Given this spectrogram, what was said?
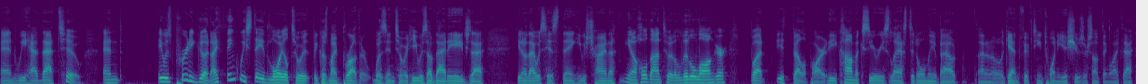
and we had that too. And it was pretty good. I think we stayed loyal to it because my brother was into it. He was of that age that, you know, that was his thing. He was trying to, you know, hold on to it a little longer, but it fell apart. The comic series lasted only about, I don't know, again, 15, 20 issues or something like that.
